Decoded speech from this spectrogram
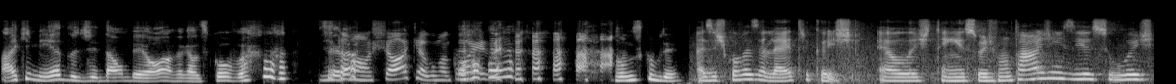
Ai, que medo de dar um BO com aquela escova. De Será? tomar um choque, alguma coisa? Vamos descobrir. As escovas elétricas, elas têm as suas vantagens e as suas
